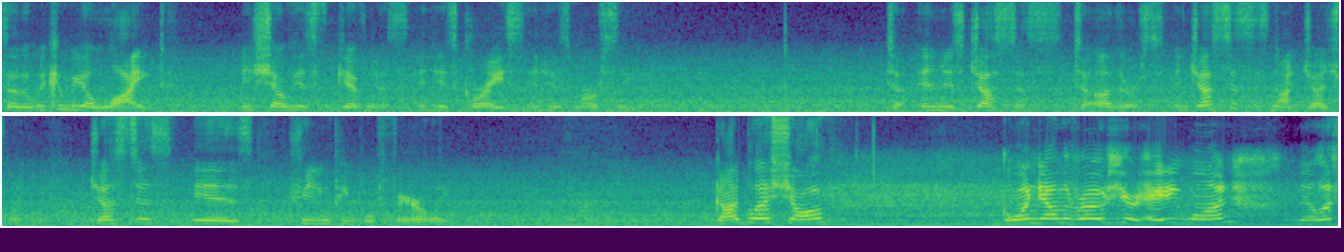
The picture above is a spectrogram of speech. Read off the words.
so that we can be a light and show His forgiveness and His grace and His mercy to, and His justice to others. And justice is not judgment, justice is treating people fairly. God bless y'all. Going down the road here at 81. Now let's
